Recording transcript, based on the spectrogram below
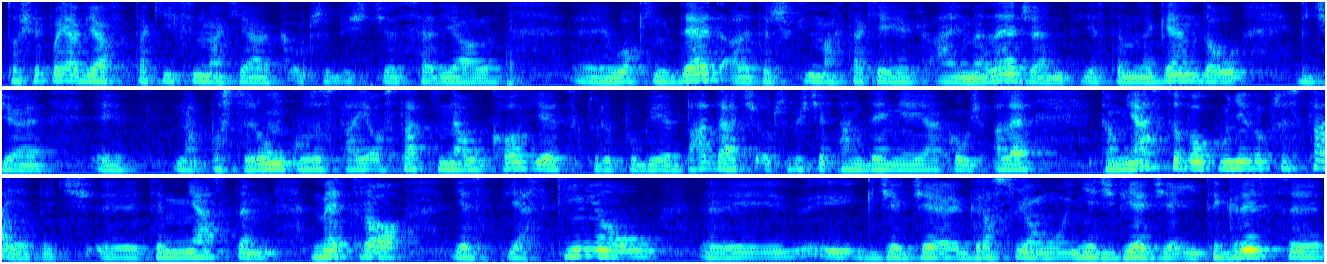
To się pojawia w takich filmach jak oczywiście serial y, Walking Dead, ale też w filmach takich jak I'm a Legend, Jestem legendą, gdzie na posterunku zostaje ostatni naukowiec, który próbuje badać oczywiście pandemię jakąś, ale to miasto wokół niego przestaje być tym miastem. Metro jest jaskinią, gdzie, gdzie grasują niedźwiedzie i tygrysy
